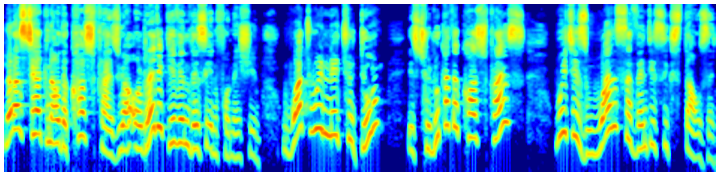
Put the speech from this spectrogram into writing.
Let us check now the cost price. You are already given this information. What we need to do is to look at the cost price, which is 176,000.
